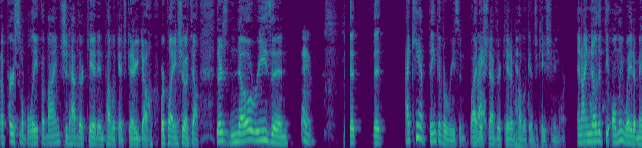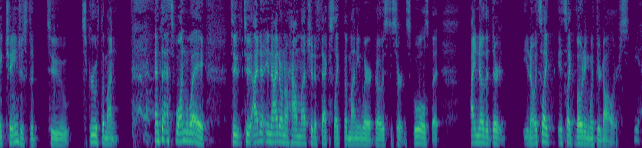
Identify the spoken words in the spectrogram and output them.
a, personal belief of mine, should have their kid in public education. There you go. We're playing show and tell. There's no reason that that I can't think of a reason why right. they should have their kid in public education anymore. And I know that the only way to make change is to to screw with the money, and that's one way to to. I and I don't know how much it affects like the money where it goes to certain schools, but I know that there you know it's like it's like voting with your dollars yes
